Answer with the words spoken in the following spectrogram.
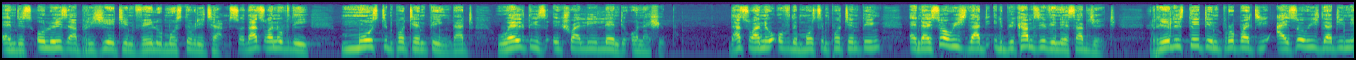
And it's always appreciating value most of the time. So that's one of the most important thing that wealth is actually land ownership. That's one of the most important thing. And I so wish that it becomes even a subject real estate and property, I so wish that in,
